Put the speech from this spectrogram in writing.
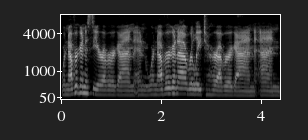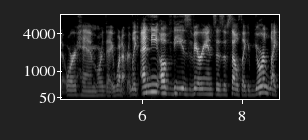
we're never going to see her ever again and we're never going to relate to her ever again and or him or they whatever. Like any of these variances of selves like if you're like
